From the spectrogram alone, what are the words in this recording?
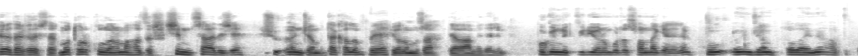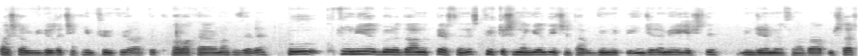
Evet arkadaşlar motor kullanıma hazır. Şimdi sadece şu ön camı takalım ve yolumuza devam edelim. Bugünlük videonun burada sonuna gelelim. Bu ön cam olayını artık başka bir videoda çekeyim çünkü artık hava kararmak üzere. Bu kutu niye böyle dağınık derseniz yurt dışından geldiği için tabii gümrükte incelemeye geçti. İncelemeden sonra dağıtmışlar.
